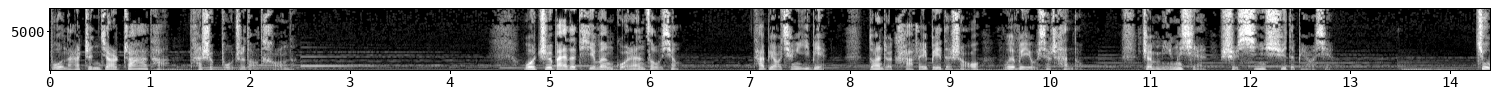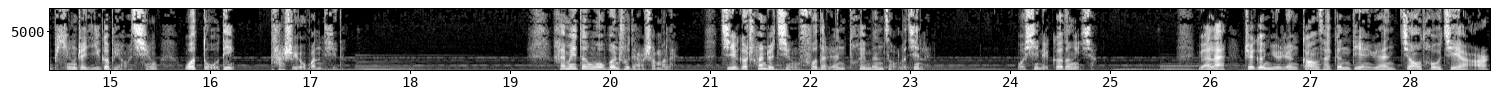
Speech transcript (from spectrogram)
不拿针尖扎他，他是不知道疼的。我直白的提问果然奏效，他表情一变，端着咖啡杯的手微微有些颤抖，这明显是心虚的表现。就凭着一个表情，我笃定他是有问题的。还没等我问出点什么来，几个穿着警服的人推门走了进来，我心里咯噔一下。原来这个女人刚才跟店员交头接耳，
